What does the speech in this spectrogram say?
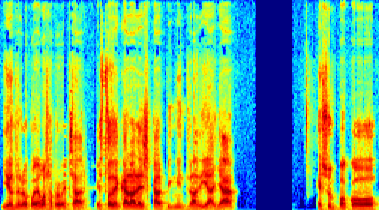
y donde lo podemos aprovechar. Esto de cara al scalping intradía ya es un poco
